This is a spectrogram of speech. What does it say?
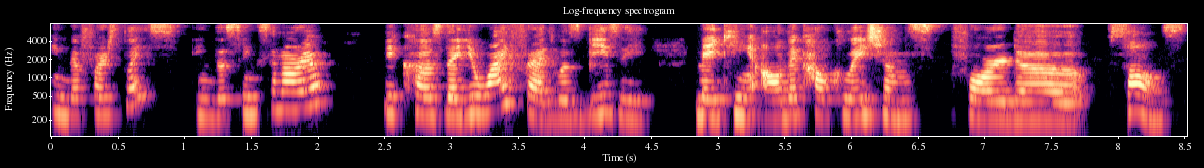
in the first place in the sync scenario because the UI thread was busy making all the calculations for the songs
